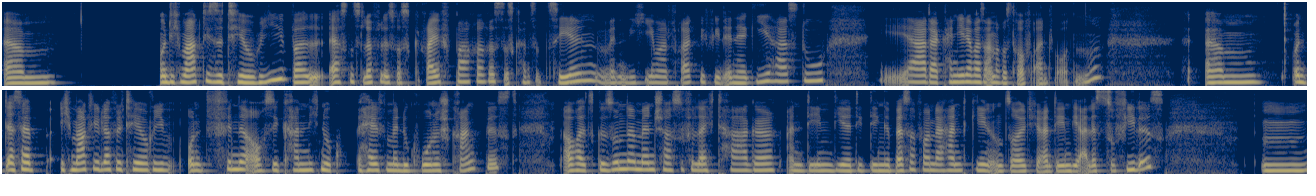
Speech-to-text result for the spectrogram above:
Ähm, und ich mag diese Theorie, weil erstens Löffel ist was Greifbareres, das kannst du zählen. Wenn dich jemand fragt, wie viel Energie hast du, ja, da kann jeder was anderes drauf antworten. Ne? Ähm, und deshalb, ich mag die Löffeltheorie und finde auch, sie kann nicht nur helfen, wenn du chronisch krank bist. Auch als gesunder Mensch hast du vielleicht Tage, an denen dir die Dinge besser von der Hand gehen und solche, an denen dir alles zu viel ist. Mm,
